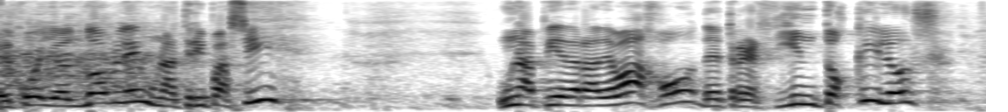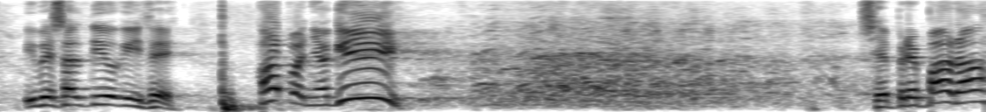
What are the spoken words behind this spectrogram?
El cuello el doble, una tripa así, una piedra debajo de 300 kilos, y ves al tío que dice: ¡Apaña aquí! Se prepara,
